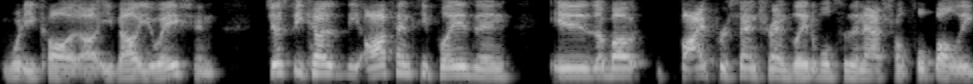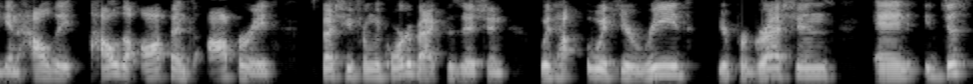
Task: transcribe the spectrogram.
what do you call it? Uh, evaluation, just because the offense he plays in is about five percent translatable to the National Football League and how they how the offense operates, especially from the quarterback position with with your reads, your progressions, and just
